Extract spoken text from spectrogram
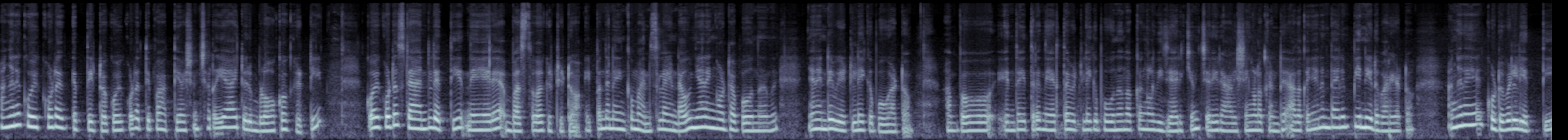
അങ്ങനെ കോഴിക്കോട് എത്തിയിട്ടോ കോഴിക്കോട് എത്തിയപ്പോൾ അത്യാവശ്യം ചെറിയായിട്ടൊരു ബ്ലോക്കൊക്കെ കിട്ടി. കോഴിക്കോട് സ്റ്റാൻഡിലെത്തി നേരെ ബസ്സൊക്കെ കിട്ടിട്ടോ. ഇപ്പം തന്നെ നിങ്ങൾക്ക് മനസ്സിലായിണ്ടാവും ഞാൻ എങ്ങോട്ടാണ് പോകുന്നത്. ഞാൻ എന്റെ വീട്ടിലേക്ക് പോകാം കേട്ടോ അപ്പോൾ എന്താ ഇത്ര നേരത്തെ വീട്ടിലേക്ക് പോകുന്നതെന്നൊക്കെ നിങ്ങൾ വിചാരിക്കും. ചെറിയൊരു ആവശ്യങ്ങളൊക്കെ ഉണ്ട്. അതൊക്കെ ഞാൻ എന്തായാലും പിന്നീട് പറയാട്ടോ. അങ്ങനെ കൊടുവള്ളി എത്തി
